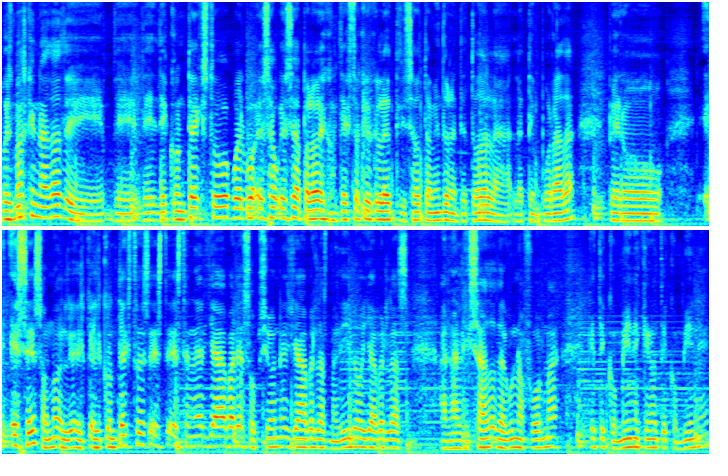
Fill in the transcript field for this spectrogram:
pues más que nada de, de, contexto, vuelvo, esa, esa palabra de contexto creo que la he utilizado también durante toda la, temporada, pero es eso, ¿no? El, contexto es, es, tener ya varias opciones, ya haberlas medido, ya haberlas analizado de alguna forma, qué te conviene, qué no te conviene,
